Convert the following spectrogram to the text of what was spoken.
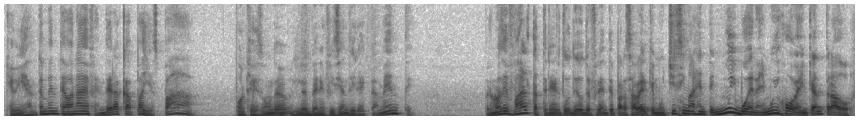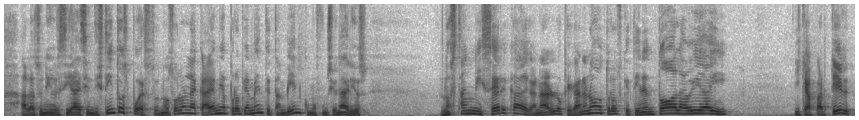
que evidentemente van a defender a capa y espada, porque eso les benefician directamente. Pero no hace falta tener dos dedos de frente para saber que muchísima gente muy buena y muy joven que ha entrado a las universidades en distintos puestos, no solo en la academia propiamente, también como funcionarios, no están ni cerca de ganar lo que ganan otros, que tienen toda la vida ahí, y que a partir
